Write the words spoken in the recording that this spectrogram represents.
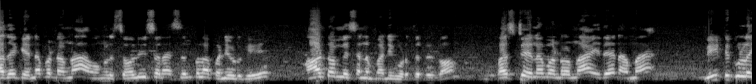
அதுக்கு என்ன பண்ணோம்னா அவங்களுக்கு சொல்யூஷனை சிம்பிளாக பண்ணி கொடுக்கு ஆட்டோமேஷனை பண்ணி கொடுத்துட்டு இருக்கோம் ஃபர்ஸ்ட் என்ன பண்ணுறோம்னா இதை நம்ம வீட்டுக்குள்ளே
